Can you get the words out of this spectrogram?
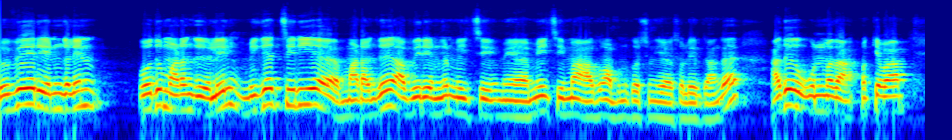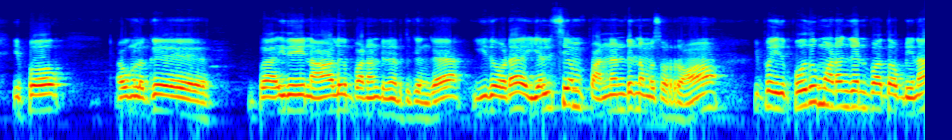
வெவ்வேறு எண்களின் பொது மடங்குகளில் மிகச்சிறிய மடங்கு அவ்விரு எண்கள் மீச்சி மீச்சியமாக ஆகும் அப்படின்னு கொஸ்டின் சொல்லியிருக்காங்க. அது உண்மைதான். ஓகேவா இப்போது அவங்களுக்கு இப்போ இதே நாலு பன்னெண்டுன்னு எடுத்துக்கோங்க. இதோட எல்சியம் பன்னெண்டுன்னு நம்ம சொல்கிறோம் இப்போ இது பொது மடங்குன்னு பார்த்தோம் அப்படின்னா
